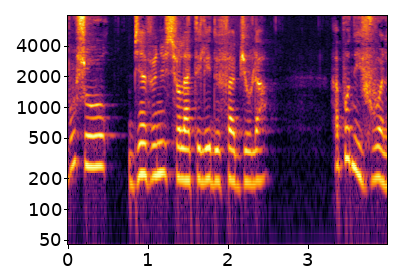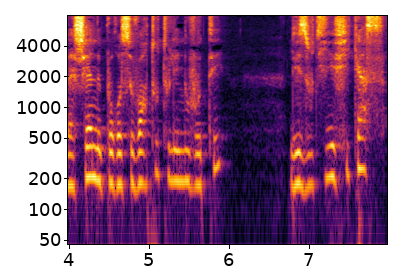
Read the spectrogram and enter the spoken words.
Bonjour, bienvenue sur la télé de Fabiola. Abonnez-vous à la chaîne pour recevoir toutes les nouveautés, les outils efficaces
